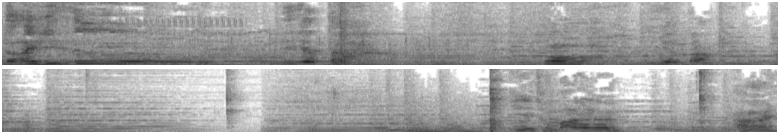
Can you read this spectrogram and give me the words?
나이스! 이겼다. 어, 이겼다. 이게 첫판은, 아,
